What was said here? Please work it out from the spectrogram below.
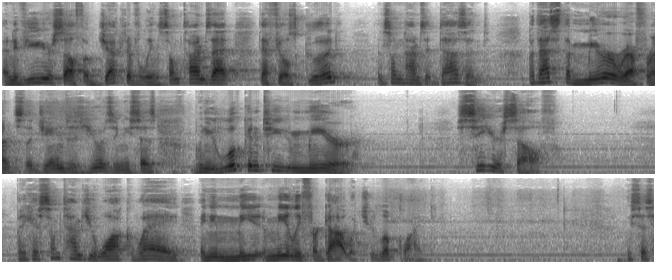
and to view yourself objectively. And sometimes that, that feels good, and sometimes it doesn't. But that's the mirror reference that James is using. He says, when you look into your mirror, see yourself. But because sometimes you walk away and you immediately forgot what you look like. He says,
